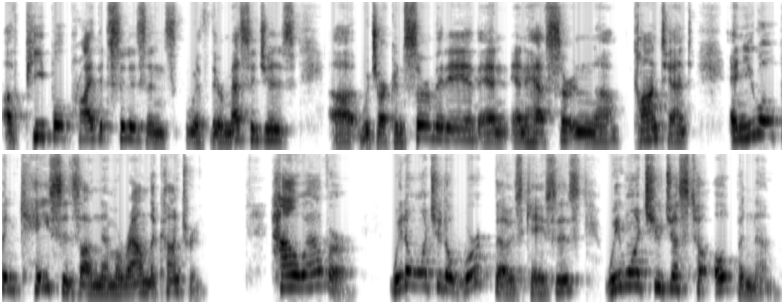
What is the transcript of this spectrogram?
of people, private citizens with their messages, uh, which are conservative and, and have certain uh, content, and you open cases on them around the country. However, we don't want you to work those cases. We want you just to open them.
